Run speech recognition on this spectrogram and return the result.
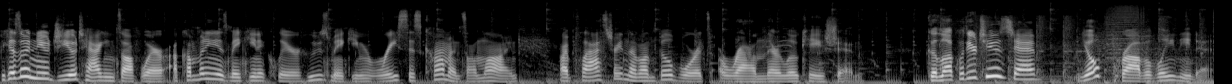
Because of a new geotagging software, a company is making it clear who's making racist comments online by plastering them on billboards around their location. Good luck with your Tuesday. You'll probably need it.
